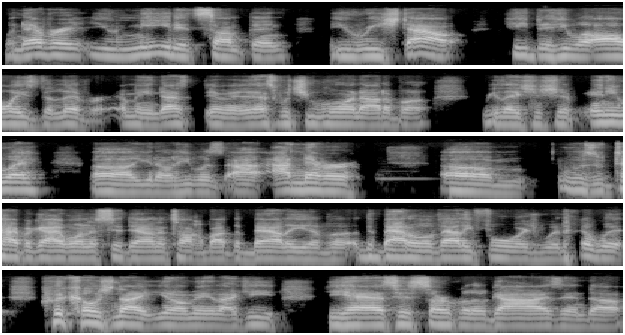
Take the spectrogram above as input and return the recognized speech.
whenever you needed something, you reached out he he will always deliver. I mean, that's I mean, that's what you want out of a relationship anyway. Uh, you know, he was I, I never um was the type of guy want to sit down and talk about the valley of uh, the battle of Valley Forge with with with Coach Knight. You know what I mean? Like he he has his circle of guys, and uh,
